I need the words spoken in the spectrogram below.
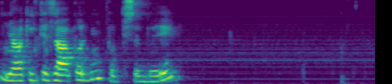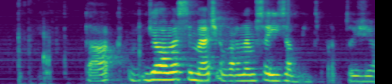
nějaké ty základní potřeby. Tak, uděláme si meč a vrhneme se jí zabít, protože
